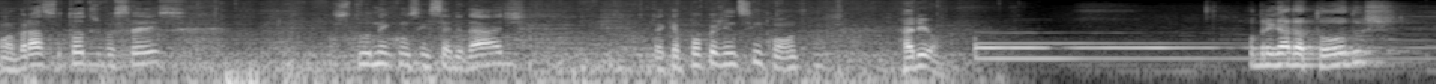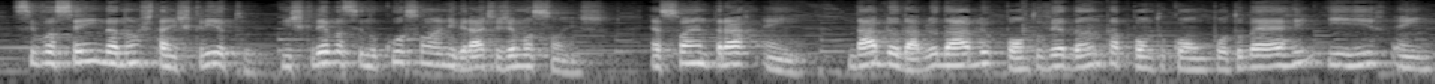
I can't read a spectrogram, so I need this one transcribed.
um abraço a todos vocês. Estudem com sinceridade. Daqui a pouco a gente se encontra. Hariom. Obrigado a todos. Se você ainda não está inscrito, inscreva-se no curso online grátis de emoções. É só entrar em www.vedanta.com.br e ir em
